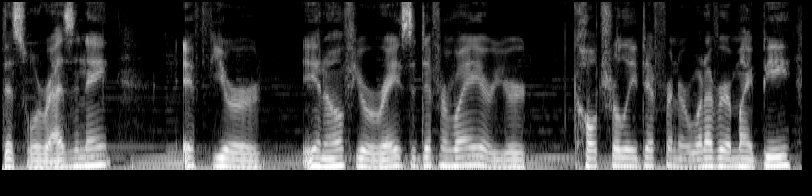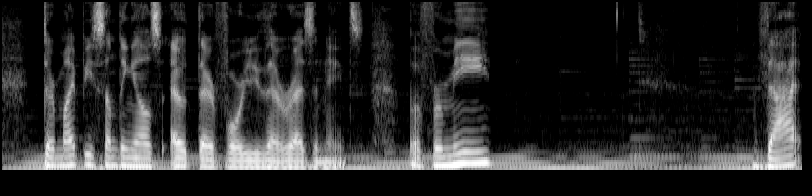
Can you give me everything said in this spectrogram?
this will resonate. If you're, you know, if you're raised a different way or you're culturally different or whatever it might be, there might be something else out there for you that resonates. But for me, that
